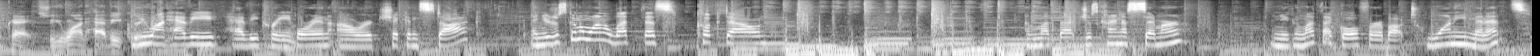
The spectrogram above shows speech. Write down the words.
Okay, so you want heavy cream. You want heavy, heavy cream. Pour in our chicken stock, and you're just gonna wanna let this cook down and let that just kind of simmer. And you can let that go for about 20 minutes.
